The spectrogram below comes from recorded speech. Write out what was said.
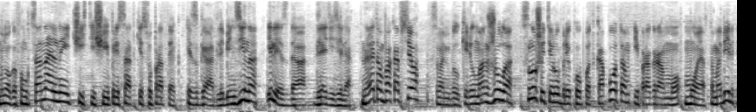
многофункциональные чистящие присадки Супротек СГА для бензина или СДА для дизеля. На этом пока все. С вами был Кирилл Манжула. Слушайте рубрику «Под капотом» и программу «Мой автомобиль»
